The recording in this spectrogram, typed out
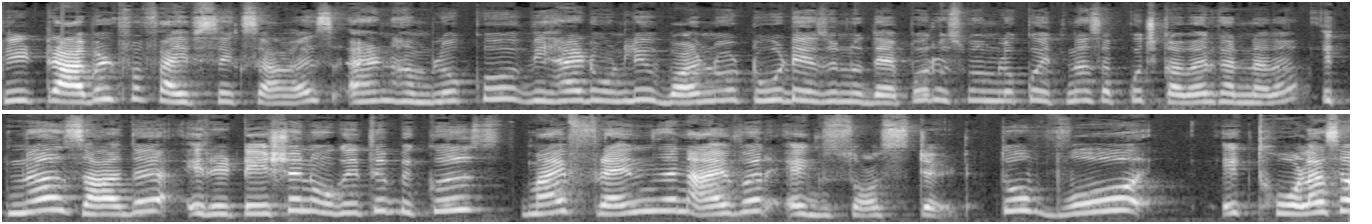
we travelled for five six hours and हम लोग को वी हैड ओनली वन और टू डेज़ इन उदयपुर। उसमें हम लोग को इतना सब कुछ कवर करना था। इतना ज़्यादा इरिटेशन हो गई थी because my friends and I were exhausted तो वो एक थोड़ा सा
